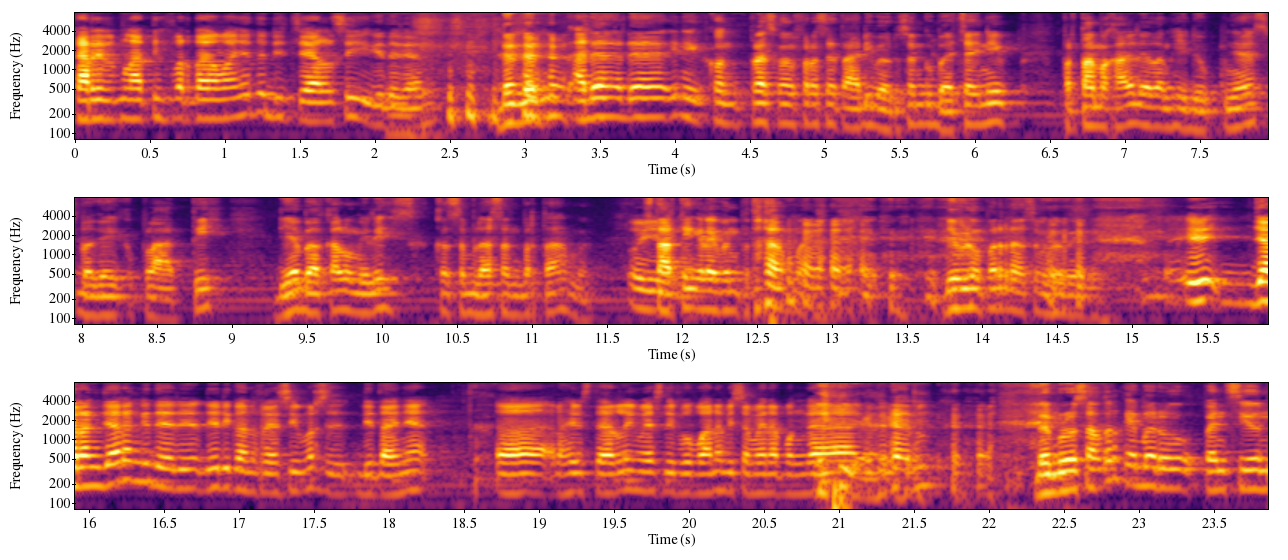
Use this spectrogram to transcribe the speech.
karir melatih pertamanya tuh di Chelsea gitu kan? Dan, dan ada ada ini press conference tadi barusan gue baca ini pertama kali dalam hidupnya sebagai pelatih dia bakal memilih kesebelasan pertama. Oh iya. starting eleven pertama. Dia belum pernah sebelumnya. Ini jarang-jarang gitu ya dia, dia di konferensi pers ditanya eh, Raheem Sterling, Wesley Fofana bisa main apa enggak gitu kan. Dan Bruno Salter kayak baru pensiun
